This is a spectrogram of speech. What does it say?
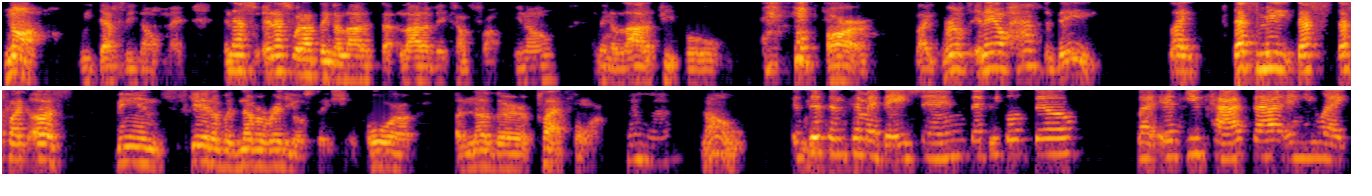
No, we definitely don't, man. And that's and that's what I think a lot of a lot of it comes from. You know, I think a lot of people are like real, and they don't have to be. Like that's me. That's that's like us being scared of another radio station or another platform. hmm No, It's just intimidation that people feel. But if you cast that and you like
